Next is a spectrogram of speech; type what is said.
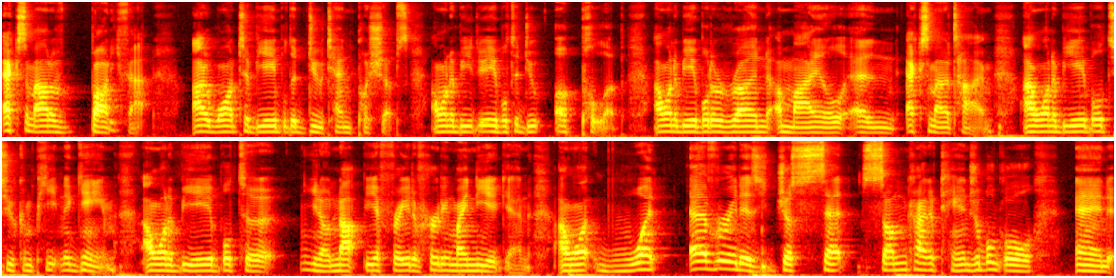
X amount of body fat. I want to be able to do 10 push ups. I want to be able to do a pull up. I want to be able to run a mile in X amount of time. I want to be able to compete in a game. I want to be able to, you know, not be afraid of hurting my knee again. I want whatever it is, just set some kind of tangible goal and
